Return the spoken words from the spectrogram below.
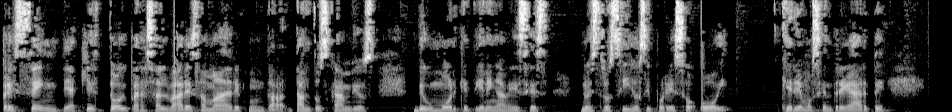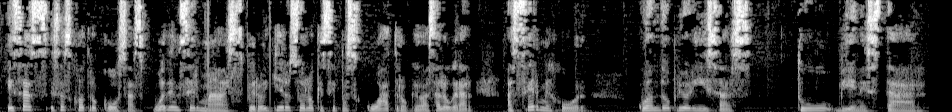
presente, aquí estoy para salvar a esa madre con tantos cambios de humor que tienen a veces nuestros hijos y por eso hoy queremos entregarte esas, esas cuatro cosas. Pueden ser más, pero hoy quiero solo que sepas cuatro que vas a lograr hacer mejor cuando priorizas tu bienestar,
